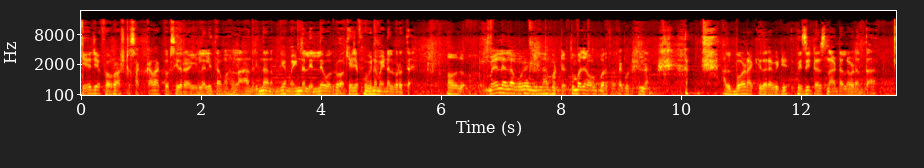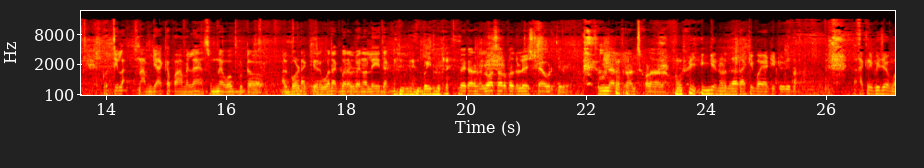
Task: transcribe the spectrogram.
ಕೆ ಜಿ ಎಫ್ ಅವರು ಅಷ್ಟು ಸಕ್ಕದಾಗಿ ತೋರಿಸಿದ್ರೆ ಈ ಲಲಿತಾ ಮಹಲ್ನ. ಅದರಿಂದ ನಮಗೆ ಮೈಂಡಲ್ಲಿ ಎಲ್ಲೇ ಹೋದ್ರು ಕೆ ಜಿ ಎಫ್ ಮೂವಿನ ಮೈಂಡಲ್ಲಿ ಬರುತ್ತೆ. ಹೌದು. ಮೇಲೆಲ್ಲ ಹೋಗಂಗಿಲ್ಲ ಬಟ್ ತುಂಬ ಜನ ಹೋಗಿ ಬರ್ತಾರೆ ಗೊತ್ತಿಲ್ಲ. ಅಲ್ಲಿ ಬೋರ್ಡ್ ಹಾಕಿದ್ದಾರೆ ವಿಡಿ ವಿಸಿಟರ್ಸ್ ನಾಟ್ ಅಲೌಡ್ ಅಂತ. ಗೊತ್ತಿಲ್ಲ. ನಮ್ಗೆ ಯಾಕಪ್ಪ ಆಮೇಲೆ ಸುಮ್ಮನೆ ಹೋಗ್ಬಿಟ್ಟು ಅಲ್ಲಿ ಬೋರ್ಡ್ ಹಾಕ್ತಿದ್ರೆ ಓದಕ್ಕೆ ಬರಲ್ವೇನೋ ಅಲ್ಲೇ ದಡ್ಡ ಬೈದ್ಬಿಟ್ರೆ. ಬೇಕಾದ್ರೆ ನಲ್ವತ್ತು ಸಾವಿರ ರೂಪಾಯಿ ಇಷ್ಟೇ ಆಗ್ಬಿಡ್ತೀವಿ. ಸುಮ್ಮನೆ ಹತ್ರ ಅನ್ಸ್ಕೊಳ್ಳೋಣ ಹಿಂಗೆ ನೋಡಿದ್ರೆ ರಾಕಿ ಬಾಯ್ ಆಟಿಟ್ಯೂಡ್ ಇದು. ರಾಕ್ರಿ ಬಿಜಮ್ಮ.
